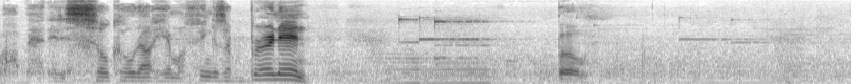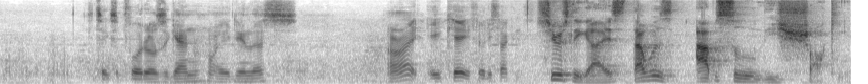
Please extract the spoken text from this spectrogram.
Oh man, it is so cold out here. My fingers are burning. Boom. Take some photos again while you're doing this. All right, 8K, 30 seconds. Seriously, guys, that was absolutely shocking.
